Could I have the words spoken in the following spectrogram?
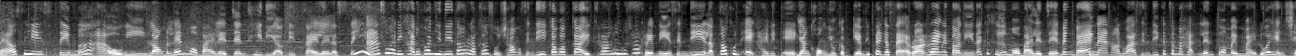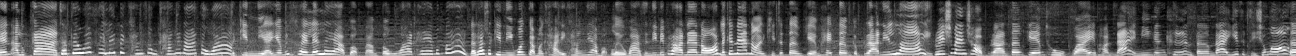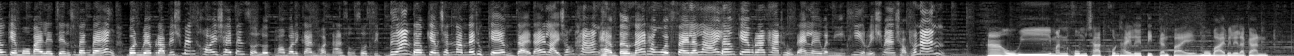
แล้วสิสตรีมเมอร์ ROV ลองมาเล่นโมบายเลเจนทีเดียวติดใจเลยละสิอะสวัสดีค่ะทุกคนยินดีต้อนรับเข้าสู่ช่องซินดี้ก้าวไก่อีกครั้งหนึ่งนะคะ คลิปนี้ซินดี้แล้วก็คุณเอกไฮบิทเอกยังคงอยู่กับเกมที่เป็นกระแสร้อนแรงในตอนนี้นั่นก็คือโมบายเลเจนแบงแบงแน่นอนว่าซินดี้ก็จะมาหัดเล่นตัวใหม่ ๆ ด้วยอย่างเช่นอาลูกาจำได้ว่าเคยเล่นไปครั้งสองครั้งนะ แต่ว่าสกินเนี้ยยังไม่เคยเล่นเลยอะบอกตามตรงว่าเท่มากๆ แล้วถ้าสกินนี้วนกลับมาขายอีกครั้งเนี่ยบอกเลยว่าซินดี้ไม่พลาดแน่นอน และก็แน่นอนคิดจะเติมเกมให้เติมกับร้านนี้เลย Richman Shop ร้านเติมเกมถูกไวผ่อนได้มีเงินคืน เติมได้ 24 ชั่วโมง เติมเกม Mobile Legends แบงแบงบนเว็บรับ Richman Coin ใช้เป็นส่วนลดพร้อมบริการผ่อนนานสูงสุด 10 เดือน เติมเกมชั้นนำได้ทุกเกม จ่ายได้หลายช่องทาง แถมเติมได้ทั้งเว็บไซต์และไลน์เติมเกมราคาถูกได้เลยวันนี้ที่ Richman Shop เท่านั้น ROV มันคมชัดคนไทยเลยติดกันไปโมบายไปเลยละกัน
